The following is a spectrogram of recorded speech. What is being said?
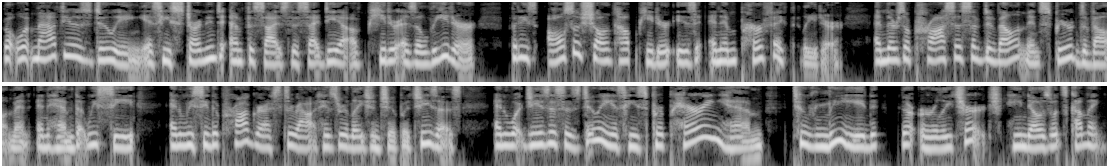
But what Matthew is doing is he's starting to emphasize this idea of Peter as a leader, but he's also showing how Peter is an imperfect leader. And there's a process of development, spiritual development in him that we see, and we see the progress throughout his relationship with Jesus. And what Jesus is doing is he's preparing him to lead the early church. He knows what's coming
